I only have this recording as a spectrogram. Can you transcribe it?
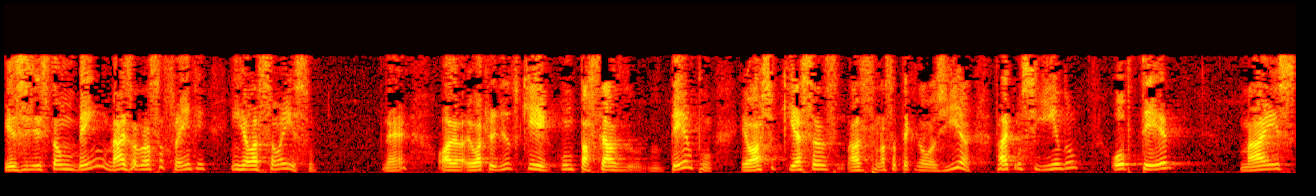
eles estão bem mais à nossa frente em relação a isso. Né? Olha, eu acredito que, com o passar do tempo, eu acho que essa, nossa tecnologia vai conseguindo obter mais,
